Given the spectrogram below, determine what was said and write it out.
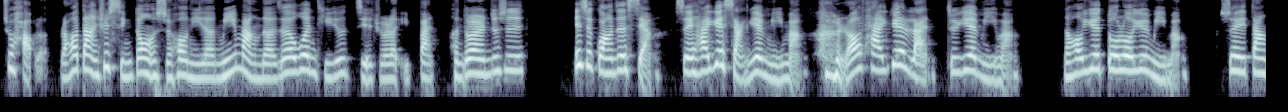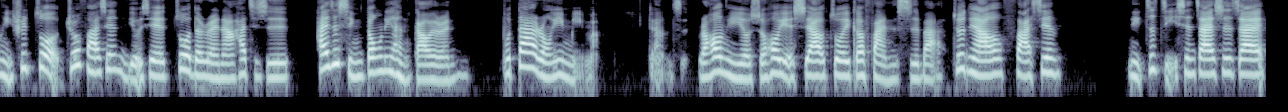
就好了。然后当你去行动的时候，你的迷茫的这个问题就解决了一半。很多人就是。一直光着想，所以他越想越迷茫，然后他越懒就越迷茫，然后越堕落越迷茫。所以当你去做，就发现有些做的人啊，他其实还是行动力很高的人，不大容易迷茫这样子。然后你有时候也是要做一个反思吧，就你要发现你自己现在是在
